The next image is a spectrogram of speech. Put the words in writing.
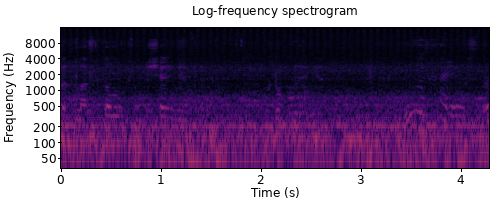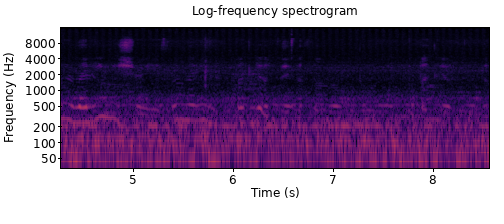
Под мостом еще где-то. Крупная нет. Ну, вот хорез. Ну, и налим еще есть. Ну, налим подлетные в основном. Ну, подлетные, да.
